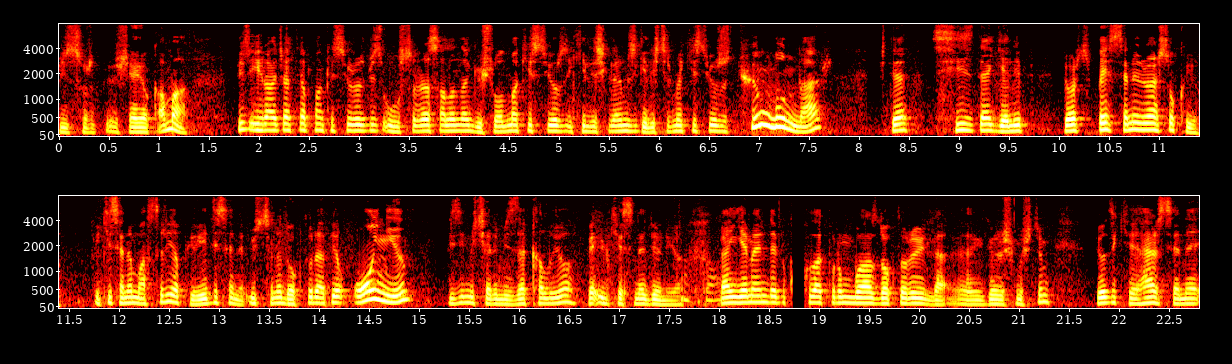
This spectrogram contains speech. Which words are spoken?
bir sürü şey yok ama biz ihracat yapmak istiyoruz, biz uluslararası alanda güçlü olmak istiyoruz, ikili ilişkilerimizi geliştirmek istiyoruz. Tüm bunlar işte siz de gelip 4-5 sene üniversite okuyor. 2 sene master yapıyor, 7 sene, 3 sene doktor yapıyor. 10 yıl bizim içerimizde kalıyor ve ülkesine dönüyor. Ben Yemen'de bir kulak burun boğaz doktoruyla e, görüşmüştüm. Diyordu ki her sene e,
